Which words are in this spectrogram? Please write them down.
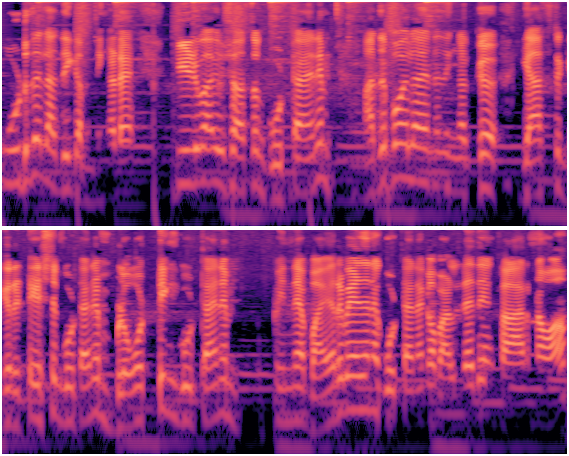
കൂടുതലധികം നിങ്ങളുടെ കീഴ്വായു ശ്വാസം കൂട്ടാനും അതുപോലെ തന്നെ നിങ്ങൾക്ക് ഗ്യാസ്ട്രിക് ഇറിറ്റേഷൻ കൂട്ടാനും ബ്ലോട്ടിംഗ് കൂട്ടാനും പിന്നെ വയറുവേദന കൂട്ടാനൊക്കെ വളരെയധികം കാരണമാവും.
